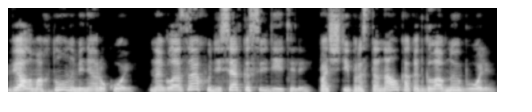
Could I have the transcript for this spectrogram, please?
вяло махнул на меня рукой. На глазах у десятка свидетелей. Почти простонал, как от головной боли.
